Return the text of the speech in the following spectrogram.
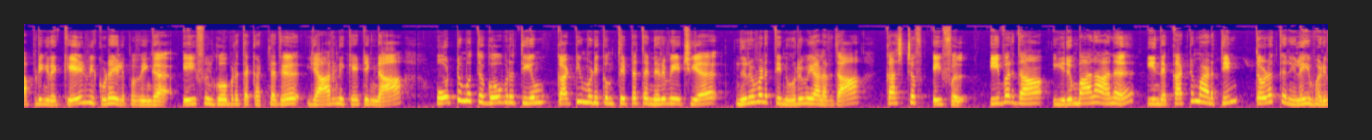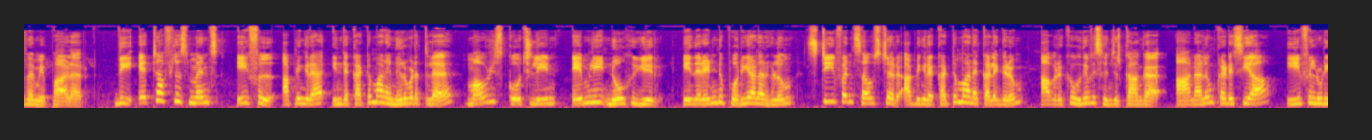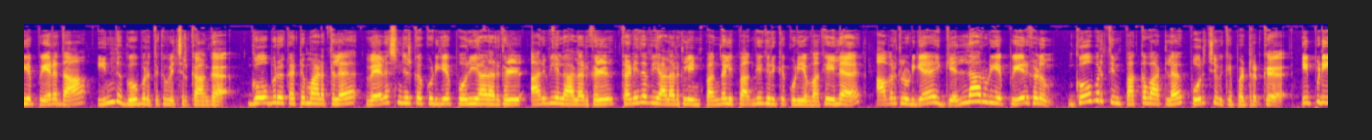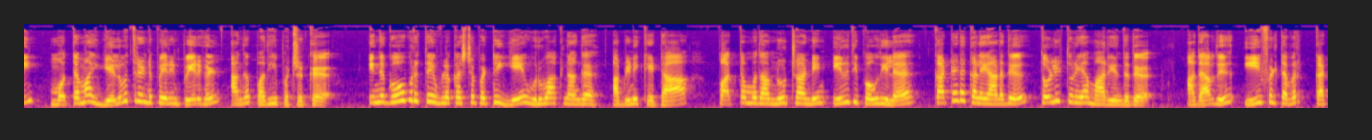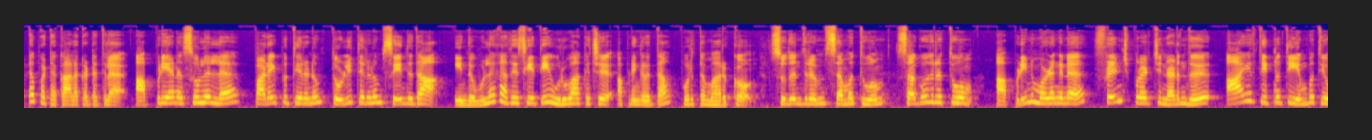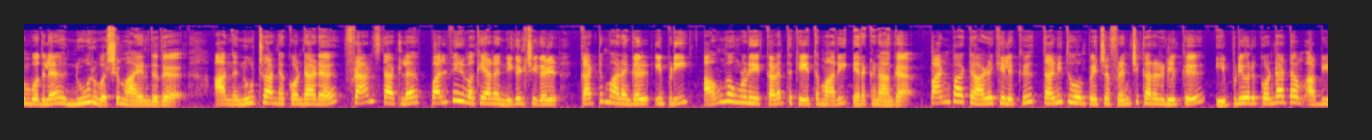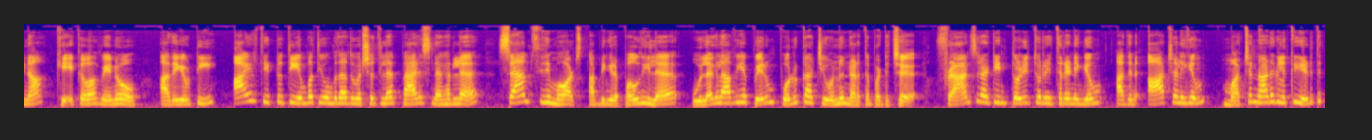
அப்படிங்கிற கேள்வி கூட எழுப்புவீங்க. ஈஃபில் கோபுரத்தை கட்டினது யாருன்னு கேட்டிங்கன்னா ஒட்டுமொத்த கோபுரத்தையும் கட்டி முடிக்கும் திட்டத்தை நிறைவேற்றிய நிறுவனத்தின் உரிமையாளர் தான் கஸ்டப் ஈஃபில் இவர் தான் இரும்பாலான இந்த கட்டுமானத்தின் தொடக்க நிலை வடிவமைப்பாளர். தி எட்டாஃப்லிஸ்மென்ட்ஸ் ஈஃபில் அப்படிங்கிற இந்த கட்டுமான நிறுவனத்துல மௌரிஸ் கோச்லின் எமிலி நோகுயிர் இந்த ரெண்டு பொறியாளர்களும் ஸ்டீஃபன் சவுஸ்டர் அப்படிங்கிற கட்டுமான கலைஞரும் அவருக்கு உதவி செஞ்சிருக்காங்க. ஆனாலும் கடைசியா ஈஃபிலுடைய பேரை தான் இந்த கோபுரத்துக்கு வச்சிருக்காங்க. கோபுர கட்டுமானத்துல வேலை செஞ்சிருக்கக்கூடிய பொறியாளர்கள் அறிவியலாளர்கள் கணிதவியாளர்களின் பங்களிப்பு அங்கீகரிக்கக்கூடிய வகையில அவர்களுடைய எல்லாருடைய பேர்களும் கோபுரத்தின் பக்கவாட்டுல பொறிச்சு வைக்கப்பட்டிருக்கு. இப்படி மொத்தமா எழுபத்தி ரெண்டு பேரின் பேர்கள் அங்க பதியப்பட்டிருக்கு. இந்த கோபுரத்தை இவ்வளவு கஷ்டப்பட்டு ஏன் உருவாக்குனாங்க? அப்படின்னு கேட்டா பத்தொன்பதாம் நூற்றாண்டின் இறுதி பகுதியில கட்டடக்கலையானது தொழில்துறையா மாறியிருந்தது. அதாவது ஈஃபில் டவர் கட்டப்பட்ட காலகட்டத்தில். அப்படியான சூழல்ல படைப்பு திறனும் தொழிற்திறனும் சேர்ந்துதான் இந்த உலக அதிசயத்தையே உருவாக்குச்சு அப்படிங்கிறது தான் பொருத்தமா இருக்கும். சுதந்திரம் சமத்துவம் சகோதரத்துவம் அப்படின்னு முழங்கின பிரெஞ்சு புரட்சி நடந்து ஆயிரத்தி எட்நூத்தி எண்பத்தி ஒன்பதுல நூறு வருஷம் ஆயிருந்தது. அந்த நூற்றாண்டை கொண்டாட பிரான்ஸ் நாட்டுல பல்வேறு வகையான நிகழ்ச்சிகள் கட்டுமானங்கள் இப்படி அவங்கவுங்களுடைய களத்துக்கு ஏத்த மாதிரி இறக்குனாங்க. பண்பாட்டு அழகிலுக்கு தனித்துவம் பெற்ற பிரெஞ்சுக்காரர்களுக்கு இப்படி ஒரு கொண்டாட்டம் அப்படின்னா கேட்கவா வேணும் அதையொட்டி ஆயிரத்தி எட்நூத்தி எண்பத்தி ஒன்பதாவது வருஷத்துல பாரிஸ் நகர்ல சாம்சிதி மார்ட்ஸ் அப்படிங்கிற பகுதியில உலகளாவிய பெரும் பொருட்காட்சி ஒன்று நடத்தப்பட்டுச்சு. பிரான்ஸ் நாட்டின் தொழில்துறை திறனையும் அதன் ஆற்றலையும் மற்ற நாடுகளுக்கு எடுத்து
